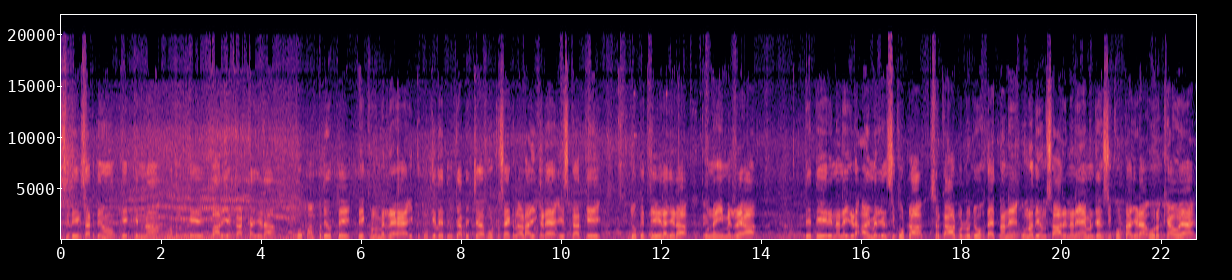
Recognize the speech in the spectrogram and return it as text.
ਤੁਸੀਂ ਦੇਖ ਸਕਦੇ ਹੋ ਕਿ ਕਿੰਨਾ ਮਤਲਬ ਕਿ ਭਾਰੀ ਇਕੱਠ ਹੈ ਜਿਹੜਾ ਉਹ ਪੰਪ ਦੇ ਉੱਤੇ ਦੇਖਣ ਨੂੰ ਮਿਲ ਰਿਹਾ ਹੈ। ਇੱਕ ਦੂਜੇ ਦੇ ਦੂਜਾ ਵਿੱਚ ਮੋਟਰਸਾਈਕਲ ਅੜਾਈ ਖੜਾ ਹੈ। ਇਸ ਕਰਕੇ ਜੋ ਕਿ ਤੇਲ ਹੈ ਜਿਹੜਾ ਉਹ ਨਹੀਂ ਮਿਲ ਰਿਹਾ। ਤੇ ਤੇਲ ਇਹਨਾਂ ਨੇ ਜਿਹੜਾ ਐਮਰਜੈਂਸੀ ਕੋਟਾ ਸਰਕਾਰ ਵੱਲੋਂ ਜੋ ਹਦਾਇਤਾਂ ਨੇ ਉਹਨਾਂ ਦੇ ਅਨੁਸਾਰ ਇਹਨਾਂ ਨੇ ਐਮਰਜੈਂਸੀ ਕੋਟਾ ਜਿਹੜਾ ਉਹ ਰੱਖਿਆ ਹੋਇਆ ਹੈ।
